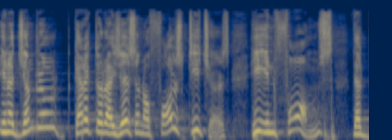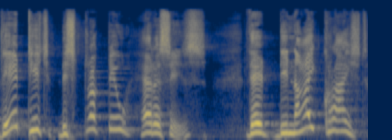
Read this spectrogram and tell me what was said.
In a general characterization of false teachers, he informs that they teach destructive heresies, they deny Christ.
